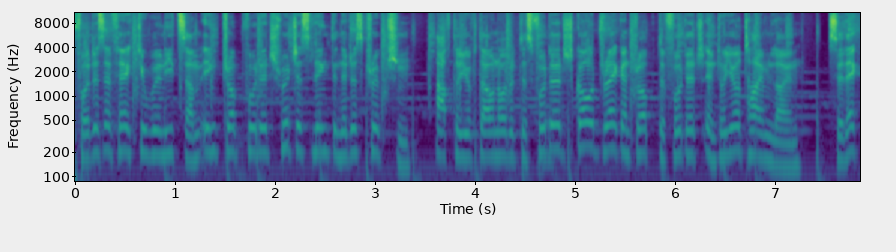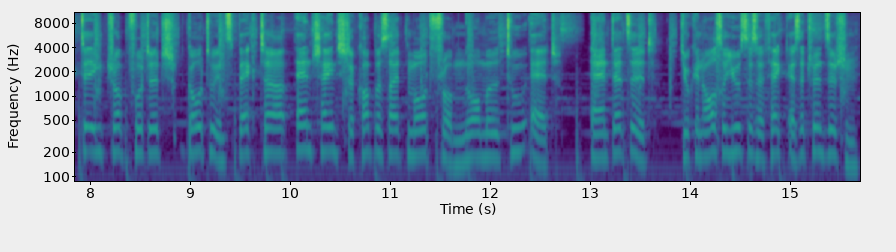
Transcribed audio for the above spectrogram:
For this effect you will need some ink drop footage which is linked in the description. After you've downloaded this footage, go drag and drop the footage into your timeline. Select the ink drop footage, go to inspector and change the composite mode from normal to add. And that's it. You can also use this effect as a transition.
